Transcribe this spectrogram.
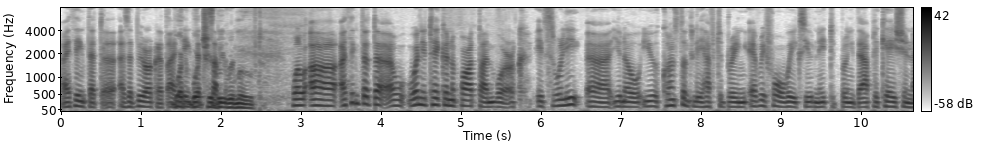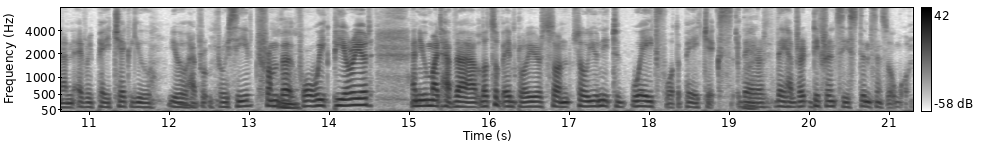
I think that uh, as a bureaucrat, I what think what that should some, be removed? well, uh, I think that uh, when you take on a part-time work, it's really, uh, you know, you constantly have to bring every four weeks. You need to bring the application and every paycheck you you have re- received from the four-week period, and you might have uh, lots of employers on. So you need to wait for the paychecks. There, they have different systems and so on.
